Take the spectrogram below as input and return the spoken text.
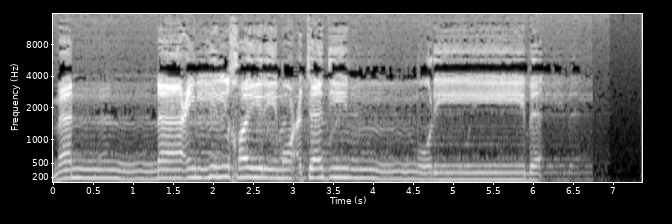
مناع للخير معتد مريب.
